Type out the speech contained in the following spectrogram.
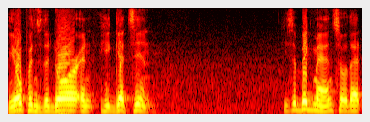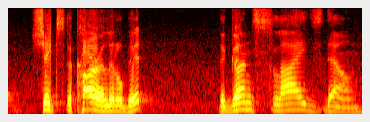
He opens the door and he gets in. He's a big man, so that shakes the car a little bit. The gun slides down,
